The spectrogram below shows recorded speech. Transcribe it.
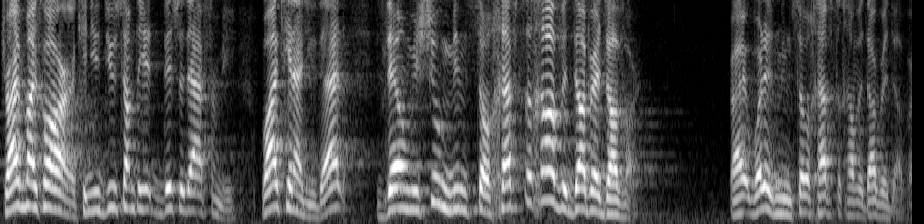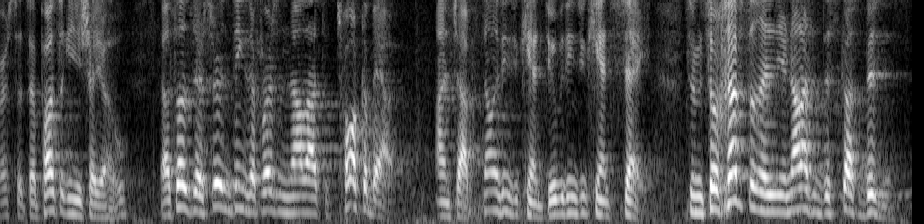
drive my car? Can you do something this or that for me? Why can't I do that? Zeu mishum davar. Right? What is mimso chefzecha v'daber davar? So it's a pasuk in Yeshayahu. Now it tells there are certain things a person is not allowed to talk about on Shabbos. It's not only things you can't do, but things you can't say. So mitzvah chefzach, you're not allowed to discuss business.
